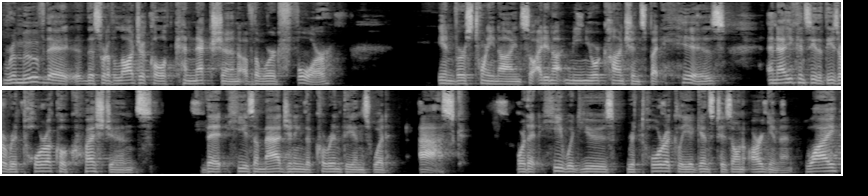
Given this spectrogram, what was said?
Remove the, the sort of logical connection of the word for in verse 29. So I do not mean your conscience, but his. And now you can see that these are rhetorical questions that he's imagining the Corinthians would ask or that he would use rhetorically against his own argument. Why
